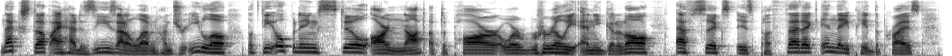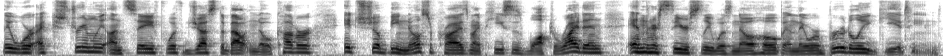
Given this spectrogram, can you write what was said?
Next up, I had Z's at 1100 elo, but the openings still are not up to par or really any good at all. F6 is pathetic and they paid the price. They were extremely unsafe with just about no cover. It should be no surprise my pieces walked right in and there seriously was no hope and they were brutally guillotined.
